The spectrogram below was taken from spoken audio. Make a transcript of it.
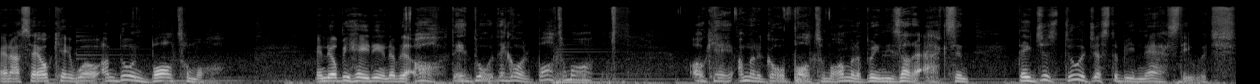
and I say, okay, well, I'm doing Baltimore, and they'll be hating, and they'll be like, oh, they're doing, they're going to Baltimore okay, I'm gonna go Baltimore, I'm gonna bring these other acts, and they just do it just to be nasty, which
